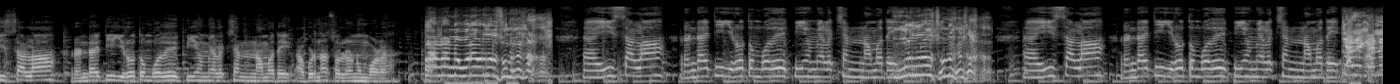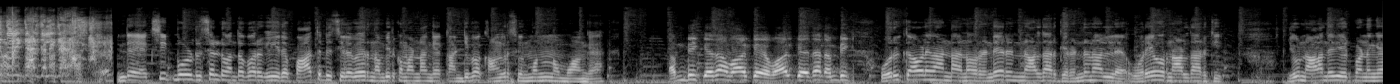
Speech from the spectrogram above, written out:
ஈசாலா ரெண்டாயிரத்தி இருபத்தொம்போது பிஎம் எலெக்ஷன் நமதே அப்படின்னு தான் சொல்லணும் போல. ஒரே ஒரு தடவை சொல்லுங்க ஈசாலா ரெண்டாயிரத்தி இருபத்தொன்பது பிஎம் எலெக்ஷன் நமதே. ஒரு தடவை சொல்லுங்க ஈசாலா ரெண்டாயிரத்தி இருபத்தொன்பது பிஎம் எலெக்ஷன் நமதே. இந்த எக்ஸிட் போல் ரிசல்ட் வந்த பிறகு இதை பார்த்துட்டு சில பேர் நம்பியிருக்க மாட்டாங்க. கண்டிப்பாக காங்கிரஸ் வின் நம்புவாங்க. நம்பிக்கை தான் வாழ்க்கை வாழ்க்கை தான் நம்பிக்கை. ஒரு கவலை வேண்டாம் இன்னும் ரெண்டே ரெண்டு நாள் தான் இருக்குது ரெண்டு நாளில் ஒரே ஒரு நாள் தான் இருக்குது ஜூன் நாலாம் தேதி வெயிட் பண்ணுங்க.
